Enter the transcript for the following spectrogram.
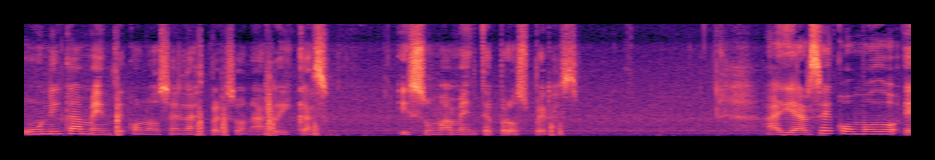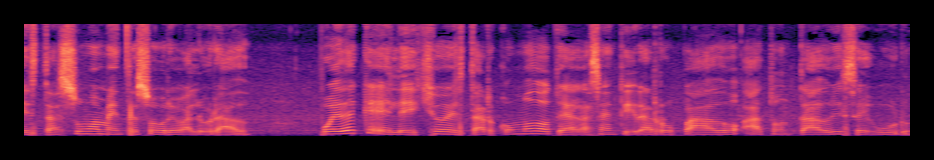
únicamente conocen las personas ricas y sumamente prósperas. Hallarse cómodo está sumamente sobrevalorado. Puede que el hecho de estar cómodo te haga sentir arropado, atontado y seguro,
